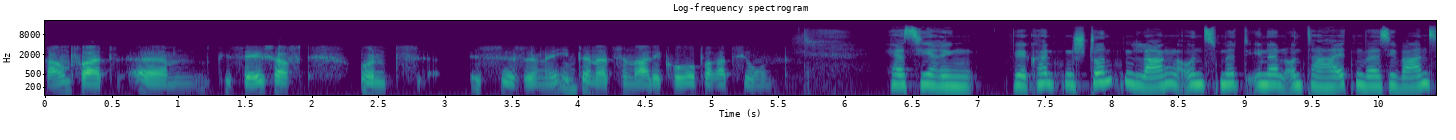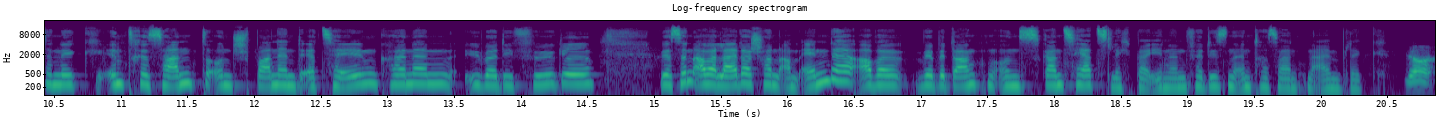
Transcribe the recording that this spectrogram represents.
Raumfahrtgesellschaft ähm, und ist also eine internationale Kooperation. Herr Siering, wir könnten stundenlang uns mit Ihnen unterhalten, weil Sie wahnsinnig interessant und spannend erzählen können über die Vögel. Wir sind aber leider schon am Ende, aber wir bedanken uns ganz herzlich bei Ihnen für diesen interessanten Einblick. Ja,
